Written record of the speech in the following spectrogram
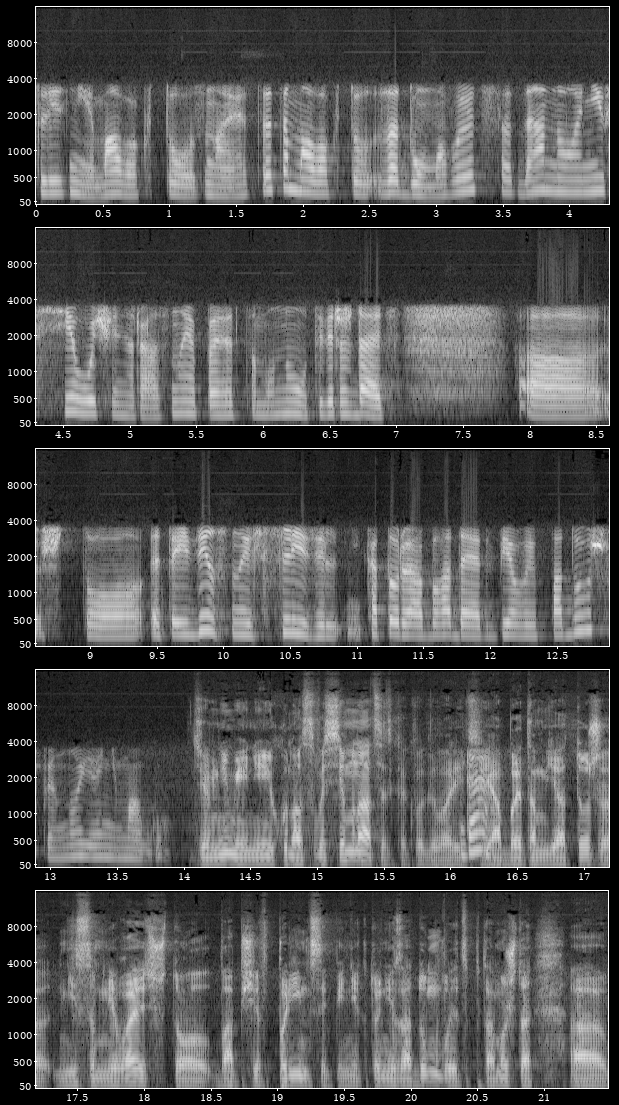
слизней. Мало кто знает это, мало кто задумывается, да, но они все очень разные, поэтому, ну, утверждать что это единственный слизель, который обладает белой подошвой, но я не могу. Тем не менее, их у нас 18, как вы говорите. Да. И об этом я тоже не сомневаюсь, что вообще в принципе никто не задумывается, потому что э,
